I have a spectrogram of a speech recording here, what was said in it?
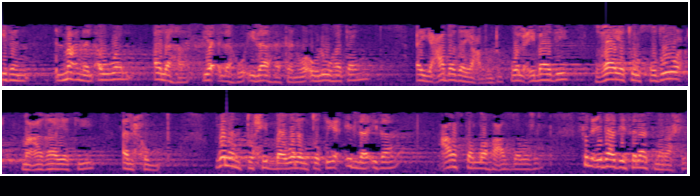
إذا المعنى الأول أله يأله إلهة وألوهة أي عبد يعبد. والعبادة غاية الخضوع مع غاية الحب. ولن تحب ولن تطيع إلا إذا عرفت الله عز وجل. في العبادة ثلاث مراحل.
